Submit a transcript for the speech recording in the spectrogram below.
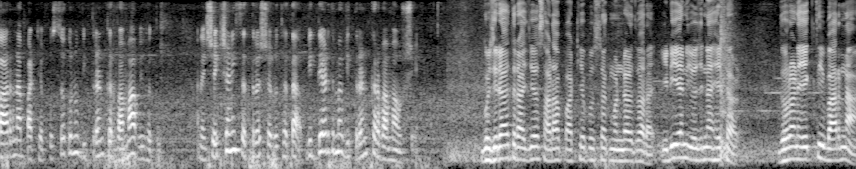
બારના પાઠ્યપુસ્તકોનું વિતરણ કરવામાં આવ્યું હતું અને શૈક્ષણિક સત્ર શરૂ થતાં વિદ્યાર્થીમાં વિતરણ કરવામાં આવશે. ગુજરાત રાજ્ય શાળા પાઠ્યપુસ્તક મંડળ દ્વારા ઈડીએન યોજના હેઠળ ધોરણ એકથી બારના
